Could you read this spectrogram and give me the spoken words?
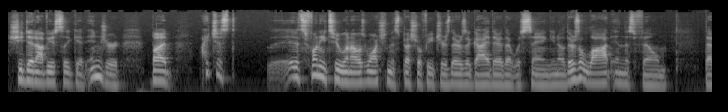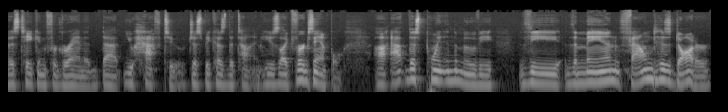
She did obviously get injured, but I just it's funny too when I was watching the special features there's a guy there that was saying, you know, there's a lot in this film that is taken for granted that you have to just because the time. He's like, for example, uh, at this point in the movie, the the man found his daughter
